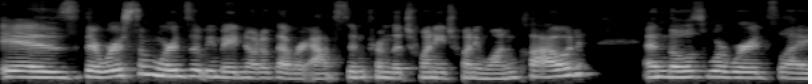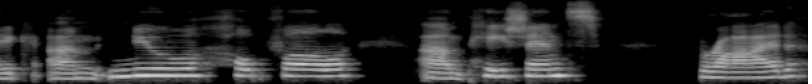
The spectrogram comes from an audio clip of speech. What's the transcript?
is there were some words that we made note of that were absent from the 2021 cloud. And those were words like um, new, hopeful, um, patient, broad,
